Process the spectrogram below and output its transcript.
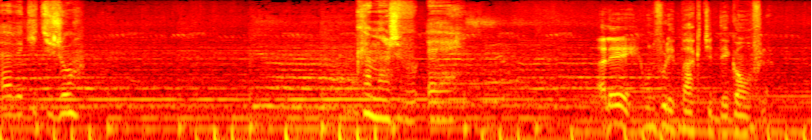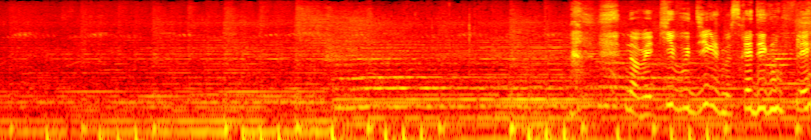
Avec qui tu joues? Comment je vous hais Allez, on ne voulait pas que tu te dégonfles. Non mais qui vous dit que je me serais dégonflée?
